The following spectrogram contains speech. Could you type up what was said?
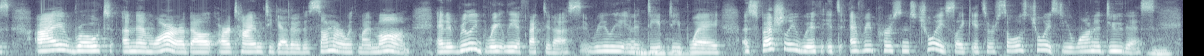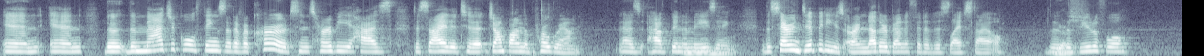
I wrote a memoir about our time together this summer with my mom, and it really greatly affected us, really in a deep, mm-hmm. deep way. Especially with it's every person's choice. Like it's our soul's choice. Do you want to do this? Mm-hmm. And and the the magical things that have occurred since Herbie has decided to jump on the program has have been mm-hmm. amazing. The serendipities are another benefit of this lifestyle. The, Yes. the beautiful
